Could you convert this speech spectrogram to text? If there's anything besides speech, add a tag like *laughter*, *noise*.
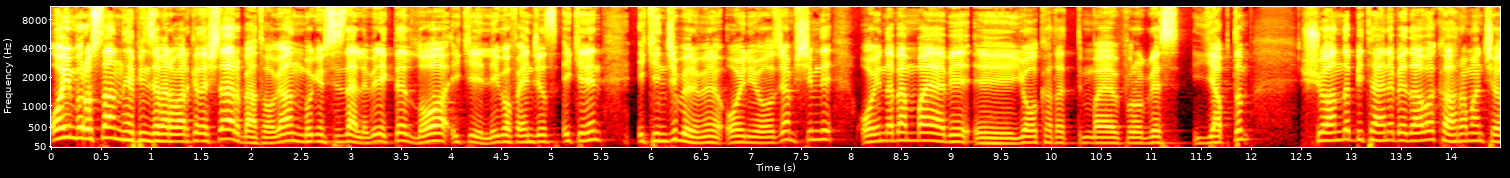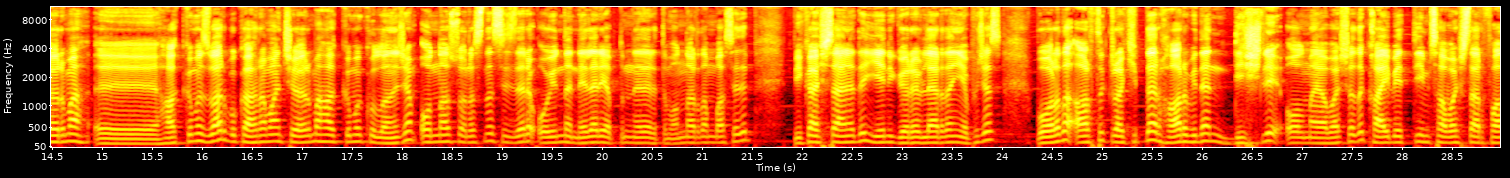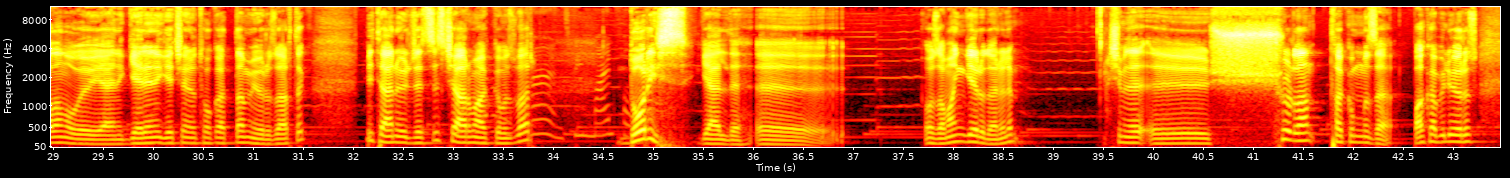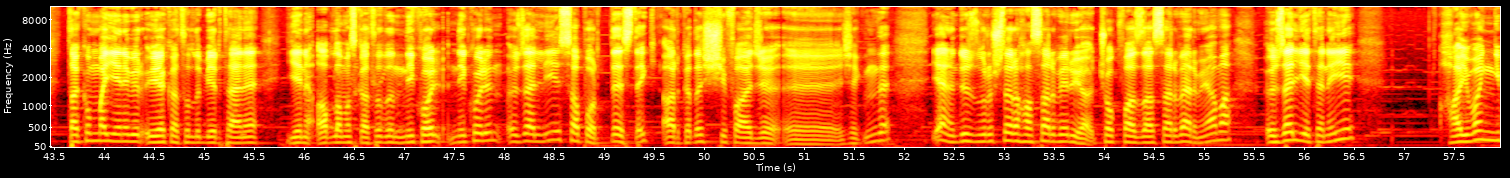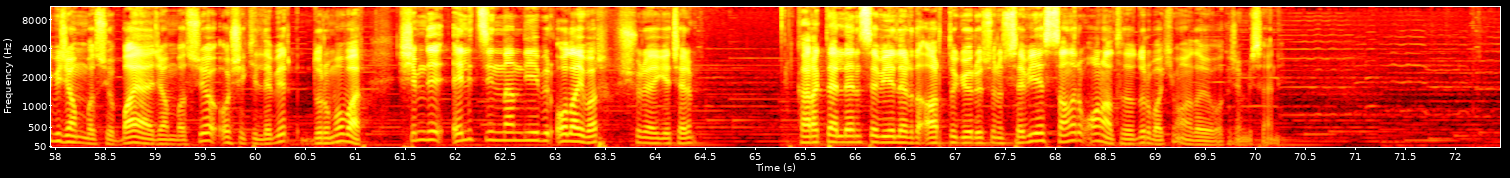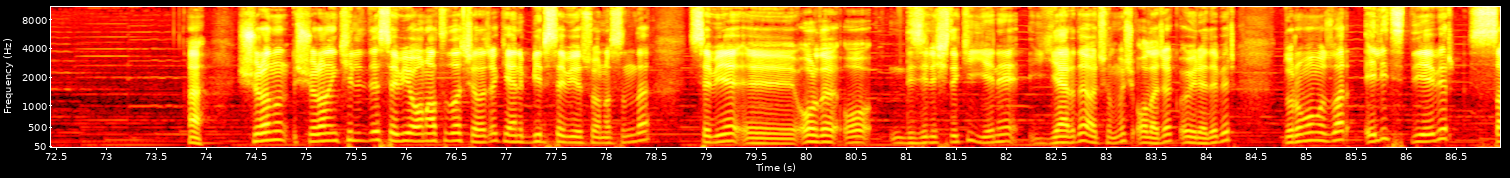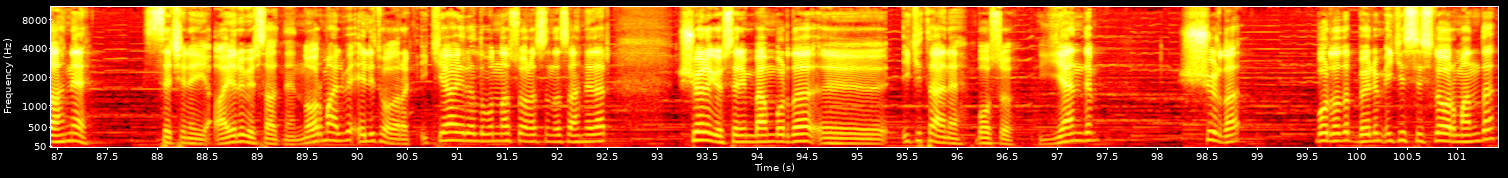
Oyun Bros'tan hepinize merhaba arkadaşlar. Ben Tolgan. Bugün sizlerle birlikte Loa 2 League of Angels 2'nin ikinci bölümünü oynuyor olacağım. Şimdi oyunda ben bayağı bir e, yol kat ettim, bayağı bir progres yaptım. Şu anda bir tane bedava kahraman çağırma e, hakkımız var. Bu kahraman çağırma hakkımı kullanacağım. Ondan sonrasında sizlere oyunda neler yaptım neler ettim onlardan bahsedip birkaç tane de yeni görevlerden yapacağız. Bu arada artık rakipler harbiden dişli olmaya başladı. Kaybettiğim savaşlar falan oluyor yani. Geleni geçeni tokatlamıyoruz artık. Bir tane ücretsiz çağırma hakkımız var. Doris geldi. Ee, o zaman geri dönelim. Şimdi ee, şuradan takımımıza bakabiliyoruz. Takımıma yeni bir üye katıldı. Bir tane yeni ablamız katıldı. Nicole. Nicole'ün özelliği support, destek, arkadaş şifacı ee, şeklinde. Yani düz vuruşları hasar veriyor. Çok fazla hasar vermiyor ama özel yeteneği hayvan gibi can basıyor. Bayağı can basıyor. O şekilde bir durumu var. Şimdi elit zindan diye bir olay var. Şuraya geçelim. Karakterlerin seviyeleri de arttı görüyorsunuz. Seviye sanırım 16'da. Dur bakayım ona da bir bakacağım bir saniye. Heh. Şuranın şuranın kilidi de seviye 16'da açılacak. Yani bir seviye sonrasında seviye e, orada o dizilişteki yeni yerde açılmış olacak. Öyle de bir durumumuz var. Elit diye bir sahne seçeneği ayrı bir sahne. Normal ve elit olarak ikiye ayrıldı. Bundan sonrasında sahneler şöyle göstereyim. Ben burada e, iki tane boss'u yendim. Şurada. Burada da bölüm 2 Sisli Orman'da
